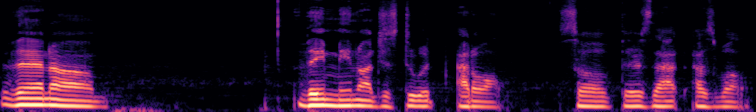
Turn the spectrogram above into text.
Then um they may not just do it at all. So there's that as well.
